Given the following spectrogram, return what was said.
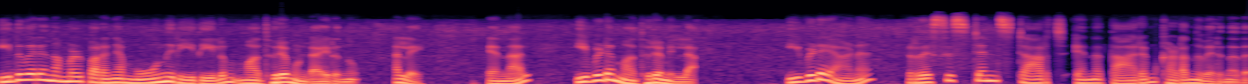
ഇതുവരെ നമ്മൾ പറഞ്ഞ മൂന്ന് രീതിയിലും മധുരമുണ്ടായിരുന്നു അല്ലേ? എന്നാൽ ഇവിടെ മധുരമില്ല. ഇവിടെയാണ് റെസിസ്റ്റൻസ് സ്റ്റാർച്ച് എന്ന താരം കടന്നുവരുന്നത്.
